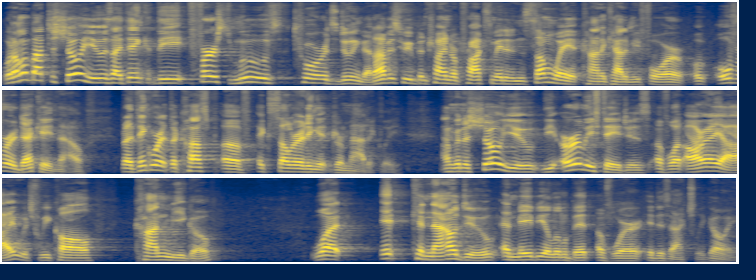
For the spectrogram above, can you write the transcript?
What I'm about to show you is, I think, the first moves towards doing that. Obviously, we've been trying to approximate it in some way at Khan Academy for over a decade now, but I think we're at the cusp of accelerating it dramatically. I'm going to show you the early stages of what our AI, which we call Khanmigo, what it can now do, and maybe a little bit of where it is actually going.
